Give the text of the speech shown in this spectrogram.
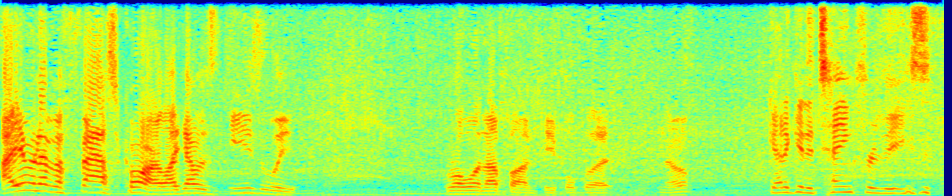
I even have a fast car. Like I was easily rolling up on people, but no. Gotta get a tank for these.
